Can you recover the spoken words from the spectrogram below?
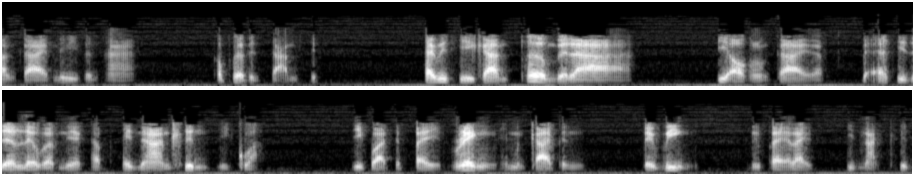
ร่างกายไม่มีปัญหา ก็เพิ่มเป็นสามสิบใช้วิธีการเพิ่มเวลาที่ออกกำลังกายแบบแบบที่เดินเร็วแบบนี้ครับ ให้นานขึ้นดีกว่า ดีกว่าจะไปเร่งให้มันกลายเป็นไปวิ่ง หรือไปอะไรที่หนักขึ้น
